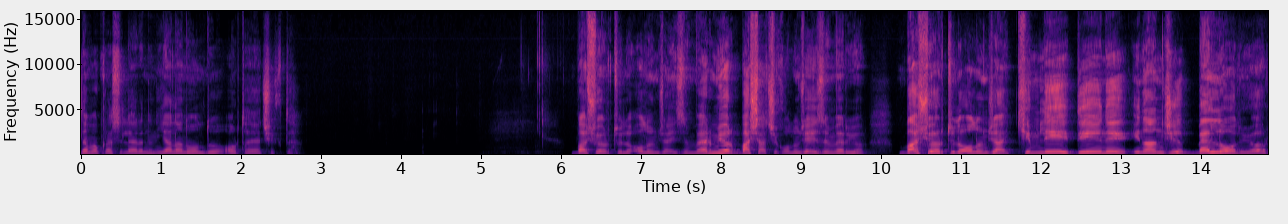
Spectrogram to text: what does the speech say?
Demokrasilerinin yalan olduğu ortaya çıktı. Başörtülü olunca izin vermiyor, baş açık olunca izin veriyor. Başörtülü olunca kimliği, dini, inancı belli oluyor.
